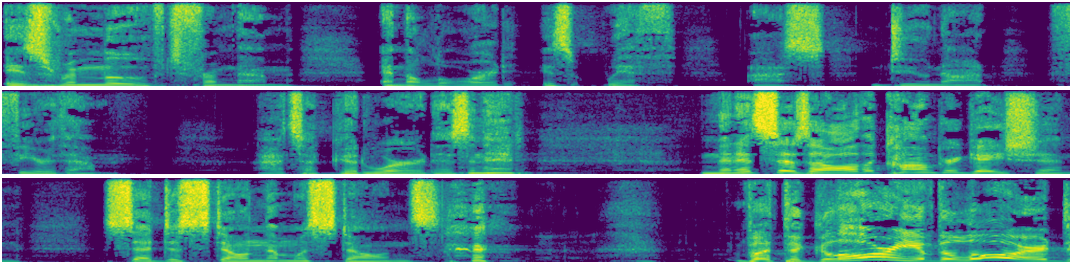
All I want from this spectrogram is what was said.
is removed from them, and the Lord is with us. Do not fear them. That's a good word, isn't it? And then it says, All the congregation said to stone them with stones. but the glory of the Lord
